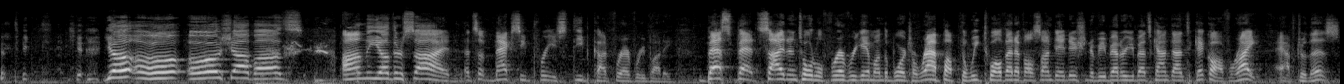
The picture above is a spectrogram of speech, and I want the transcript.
yo oh Shavas on the other side. That's a Maxi Priest deep cut for everybody. Best bet, side and total for every game on the board to wrap up the Week 12 NFL Sunday edition of You Better You Bets Countdown to kickoff right after this.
